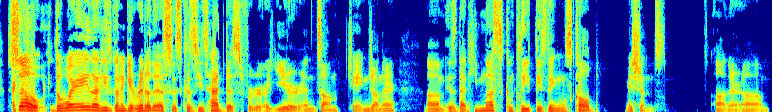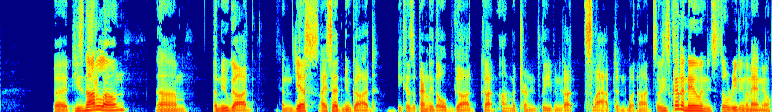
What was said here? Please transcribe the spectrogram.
so the way that he's going to get rid of this is because he's had this for a year and some change on there. Um, is that he must complete these things called missions on there. Um, but he's not alone. Um, the new god, and yes, I said new god because apparently the old god got on maternity leave and got slapped and whatnot. So he's kind of new and he's still reading the manual.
